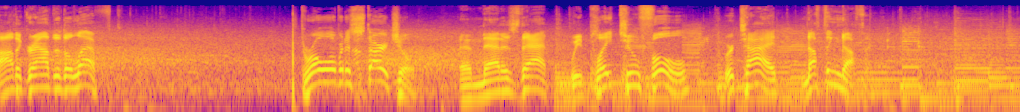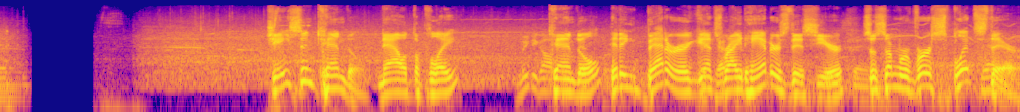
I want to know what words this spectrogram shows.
On the ground to the left. Throw over to Stargell. And that is that. We played two full. We're tied. Nothing, nothing. Jason Kendall now at the plate. Kendall hitting better against right-handers this year, so some reverse splits there.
